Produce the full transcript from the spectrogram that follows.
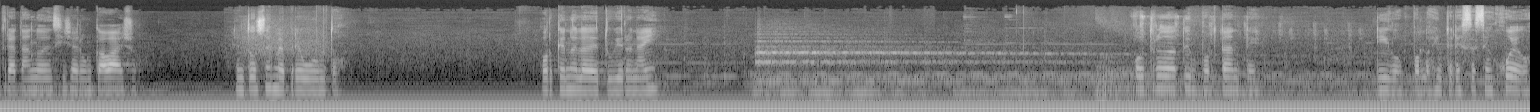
tratando de ensillar un caballo. Entonces me pregunto, ¿por qué no la detuvieron ahí? Otro dato importante, digo, por los intereses en juego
